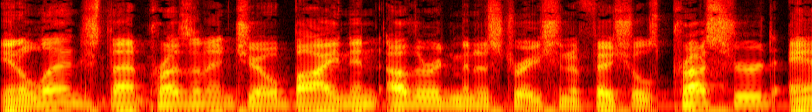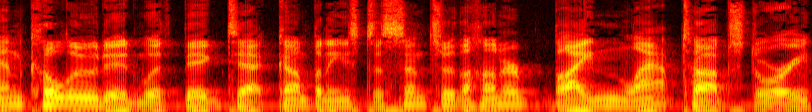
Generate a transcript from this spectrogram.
It alleged that President Joe Biden and other administration officials pressured and colluded with big tech companies to censor the Hunter Biden laptop story,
